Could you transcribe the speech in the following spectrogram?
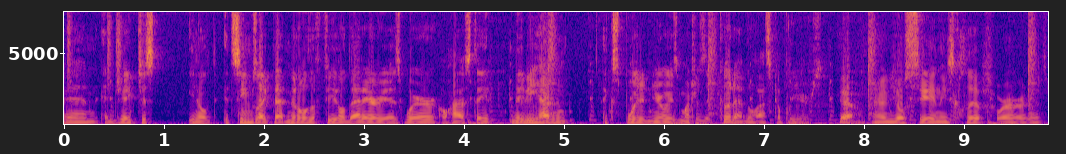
and, and Jake just, you know, it seems like that middle of the field, that area is where Ohio State maybe hasn't exploited nearly as much as it could have the last couple of years. Yeah, and you'll see in these clips where it's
